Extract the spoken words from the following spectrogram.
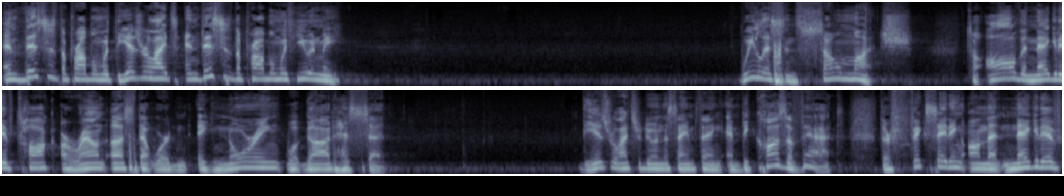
And this is the problem with the Israelites, and this is the problem with you and me. We listen so much to all the negative talk around us that we're ignoring what God has said. The Israelites are doing the same thing, and because of that, they're fixating on that negative,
